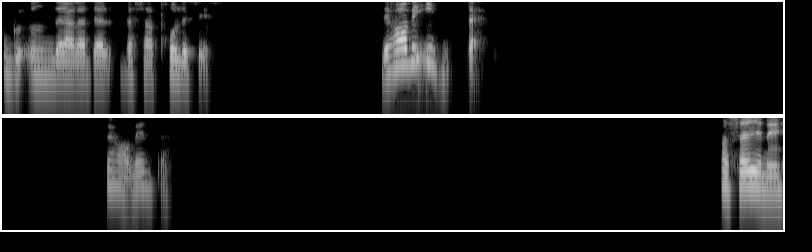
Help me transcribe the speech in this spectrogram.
att gå under alla dessa policies. Det har vi inte. Det har vi inte. Vad säger ni?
